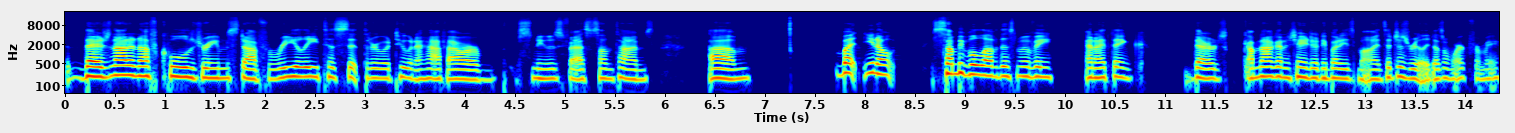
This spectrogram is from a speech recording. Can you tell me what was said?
there's not enough cool dream stuff really to sit through a two and a half hour snooze fest sometimes um but you know some people love this movie and i think there's i'm not going to change anybody's minds it just really doesn't work for me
